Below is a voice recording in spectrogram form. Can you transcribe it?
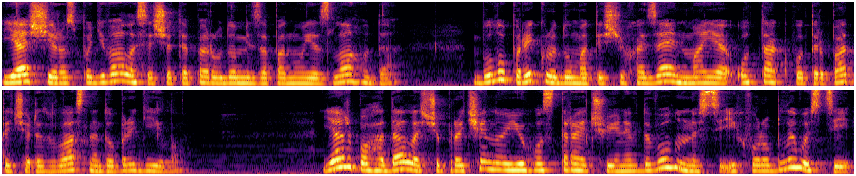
Я щиро сподівалася, що тепер у домі запанує злагода. Було прикро думати, що хазяїн має отак потерпати через власне добре діло. Я ж бо гадала, що причиною його старечої невдоволеності і хворобливості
